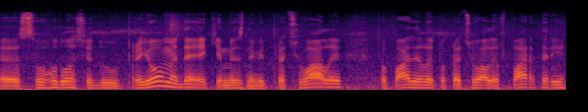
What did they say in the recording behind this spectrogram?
е, свого досвіду прийоми деякі. Ми з ним відпрацювали, попадали, попрацювали в партері.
